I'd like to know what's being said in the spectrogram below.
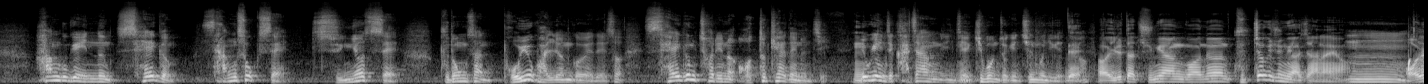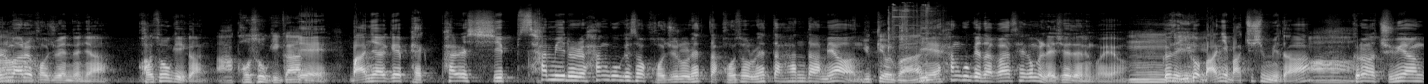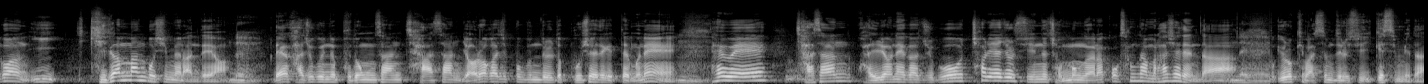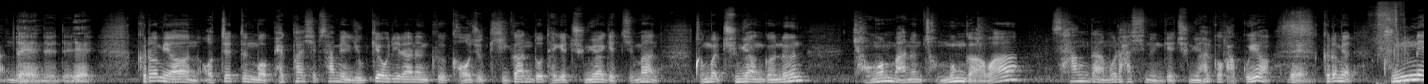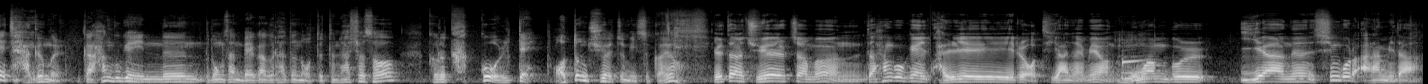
한국에 있는 세금, 상속세, 증여세, 부동산 보유 관련 거에 대해서 세금 처리는 어떻게 해야 되는지 이게 이제 가장 이제 기본적인 질문이겠죠. 음. 네. 어, 일단 중요한 거는 국적이 중요하지 않아요. 음, 얼마를 아, 거주했느냐, 거소기간. 아, 거소기가 예, 만약에 183일을 한국에서 거주를 했다, 거소를 했다 한다면 6개월간 예, 한국에다가 세금을 내셔야 되는 거예요. 음, 그래서 예. 이거 많이 맞추십니다. 아. 그러나 중요한 건 이 기간만 보시면 안 돼요. 네. 내가 가지고 있는 부동산, 자산 여러 가지 부분들도 보셔야 되기 때문에 음. 해외에 자산 관련해 가지고 처리해 줄 수 있는 전문가랑 꼭 상담을 하셔야 된다. 네. 이렇게 말씀드릴 수 있겠습니다. 네, 네, 네. 예. 그러면 어쨌든 뭐 183일 6개월이라는 그 거주 기간도 되게 중요하겠지만 정말 중요한 거는 경험 많은 전문가와 상담을 하시는 게 중요할 것 같고요. 네. 그러면 국내 자금을 그러니까 한국에 있는 부동산 매각을 하든 어떻든 하셔서 그걸 갖고 올 때 어떤 주의할 점이 있을까요? 일단 주의할 점은 일단 한국의 관리를 어떻게 하냐면 5만 불 이하는 신고를 안 합니다.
